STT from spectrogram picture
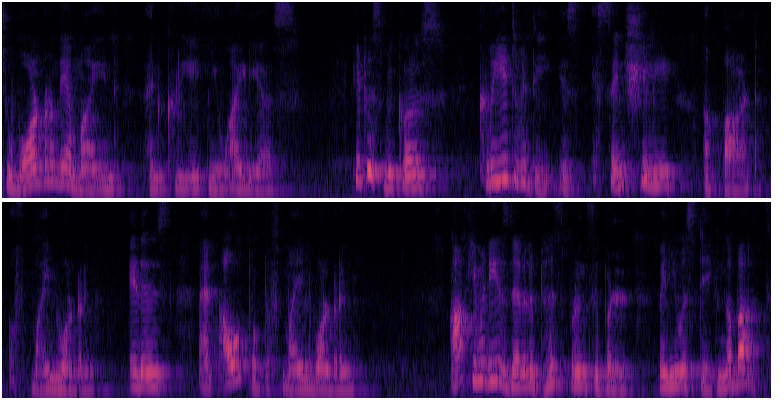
to wander their mind and create new ideas. It was because creativity is essentially a part of mind wandering. It is an output of mind wandering. Archimedes developed his principle when he was taking a bath,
